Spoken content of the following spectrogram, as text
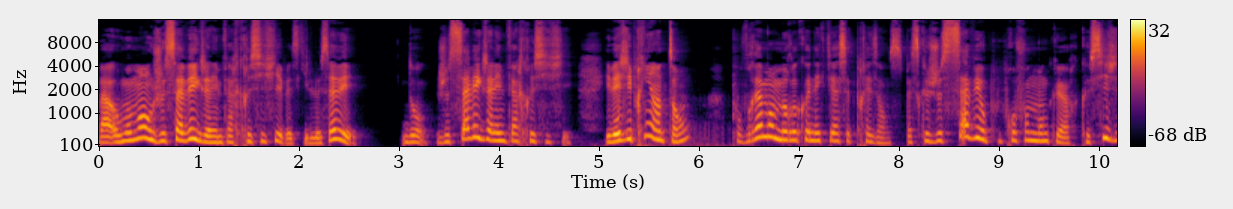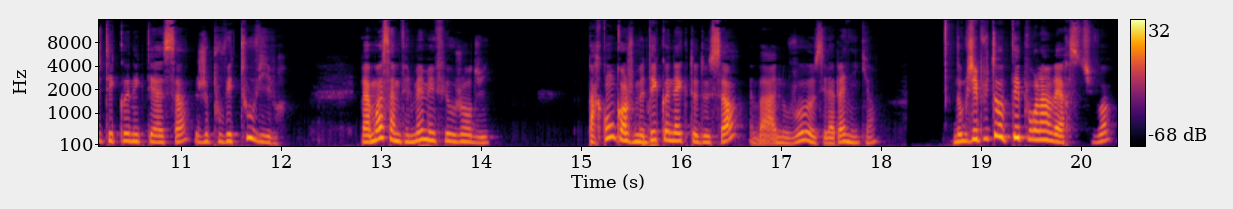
bah, au moment où je savais que j'allais me faire crucifier, parce qu'il le savait. Donc, je savais que j'allais me faire crucifier. Et bien, j'ai pris un temps pour vraiment me reconnecter à cette présence, parce que je savais au plus profond de mon cœur que si j'étais connecté à ça, je pouvais tout vivre. Bah, moi, ça me fait le même effet aujourd'hui. Par contre, quand je me déconnecte de ça, bah, à nouveau, c'est la panique, hein. Donc j'ai plutôt opté pour l'inverse, tu vois.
